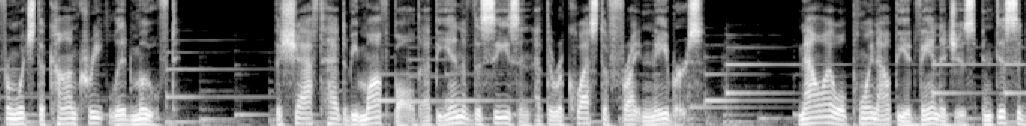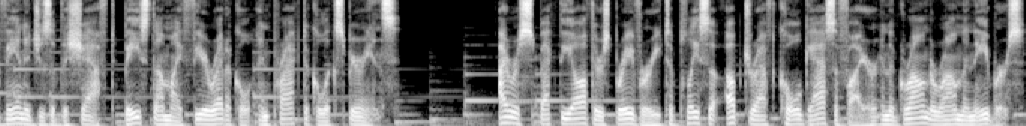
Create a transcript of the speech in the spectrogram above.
from which the concrete lid moved. The shaft had to be mothballed at the end of the season at the request of frightened neighbors. Now I will point out the advantages and disadvantages of the shaft based on my theoretical and practical experience. I respect the author's bravery to place a updraft coal gasifier in the ground around the neighbors.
